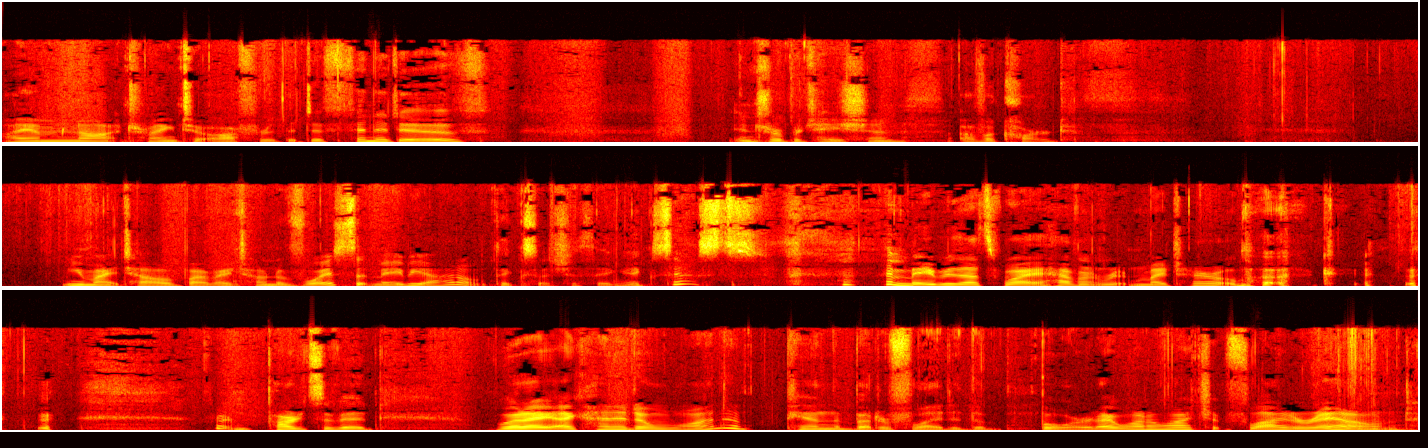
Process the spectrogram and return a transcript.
I am not trying to offer the definitive interpretation of a card. You might tell by my tone of voice that maybe I don't think such a thing exists. maybe that's why I haven't written my tarot book. written parts of it. But I, I kind of don't want to pin the butterfly to the board. I want to watch it fly around.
